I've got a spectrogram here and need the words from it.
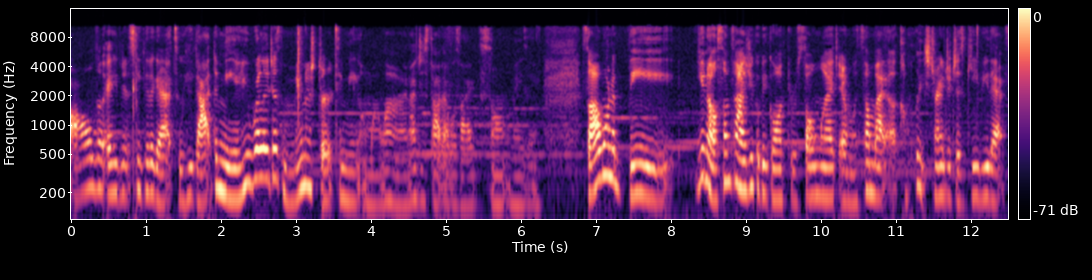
all the agents he could have got to, he got to me, and he really just ministered to me on my line. I just thought that was like so amazing. So I want to be, you know, sometimes you could be going through so much, and when somebody, a complete stranger, just give you that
